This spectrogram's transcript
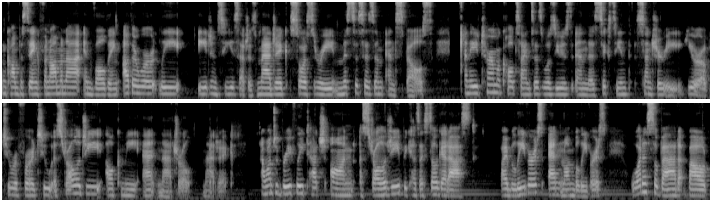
encompassing phenomena involving otherworldly agencies such as magic, sorcery, mysticism, and spells and the term occult sciences was used in the 16th century Europe to refer to astrology, alchemy, and natural magic. I want to briefly touch on astrology because I still get asked by believers and non believers what is so bad about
